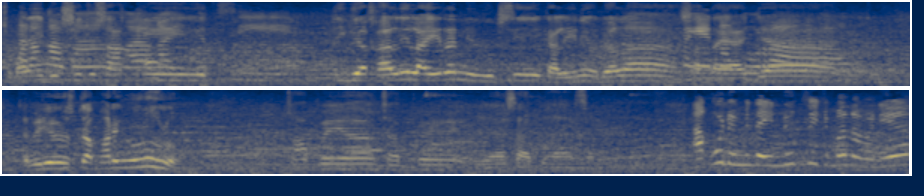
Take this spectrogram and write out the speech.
cuma induksi itu sakit tiga kali lahiran induksi kali ini udahlah Pengen santai natural. aja tapi dia harus setiap hari ngeluh loh. Capek ya capek. Ya sabar sabar. Aku udah minta induksi cuman sama dia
